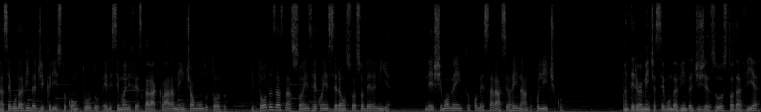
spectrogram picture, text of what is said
na segunda vinda de Cristo, contudo, ele se manifestará claramente ao mundo todo, e todas as nações reconhecerão sua soberania. Neste momento começará seu reinado político. Anteriormente à segunda vinda de Jesus, todavia,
